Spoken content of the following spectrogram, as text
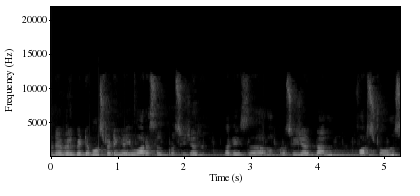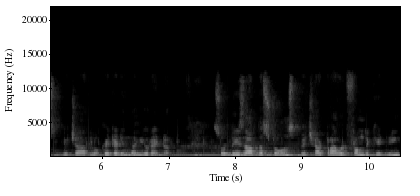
Today we'll be demonstrating a URSL procedure that is uh, a procedure done for stones which are located in the ureter. So these are the stones which have traveled from the kidney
